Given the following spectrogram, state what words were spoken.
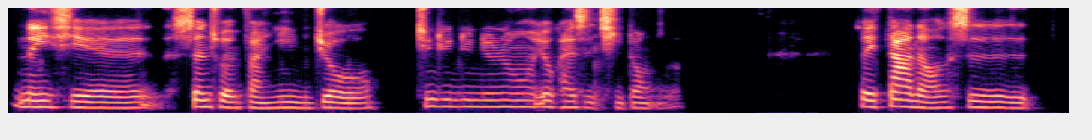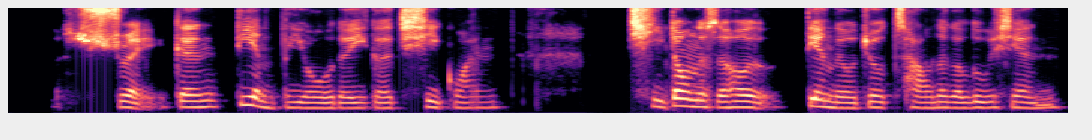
那些生存反应就叮叮叮叮叮又开始启动了。所以大脑是水跟电流的一个器官，启动的时候，电流就朝那个路线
